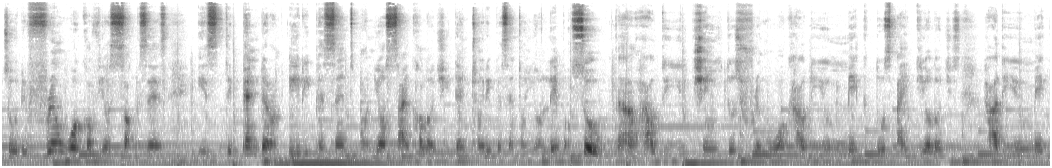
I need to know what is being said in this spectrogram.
So the framework of your success is dependent on 80% on your psychology, then 20% on your labor. So now, how do you change those framework? How do you make those ideologies? How do you make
